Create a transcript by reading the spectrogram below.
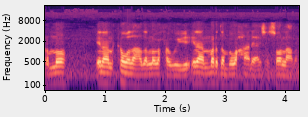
rabno inaan ka wada hadalno waxa weeye inaan mar dambe waxaana aysan soo laaban.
